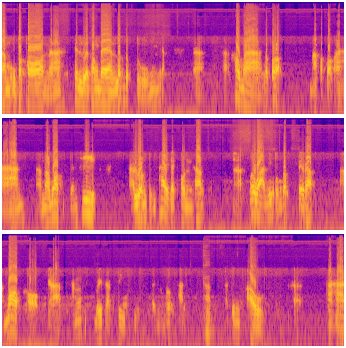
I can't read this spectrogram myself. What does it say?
นำอุปกรณ์นะเช่นเรือท้องแบนรถยกสูงเนี่ยอะอะเข้ามาแล้วก็มาประกอบอาหารอะมามอบเครื่องชีพอะรวมถึงไพ่กระชนครับอะเมื่อวานนี้ผมก็ไปรับอะมอบของจากทั้งบริษัทซีซีและยงโลกทันครับ ซึ่งเอาเอ่ออาหาร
